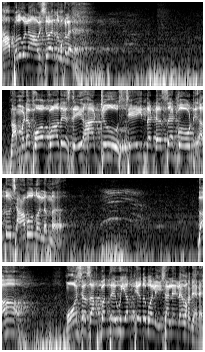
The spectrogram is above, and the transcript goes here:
നാൽപ്പത് കൊല്ലം ആവശ്യമായിരുന്നു മക്കളെ. നമ്മുടെ forefathers they had to stay in the desert for അത് ശാപമൊന്നുമല്ലെന്ന്. ദാ മോശ സർപ്പത്തെ ഉയർത്തിയതുപോലെ ഈശോല്ലേ പറഞ്ഞേനെ?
